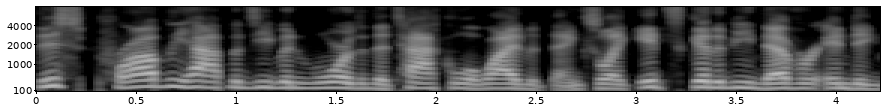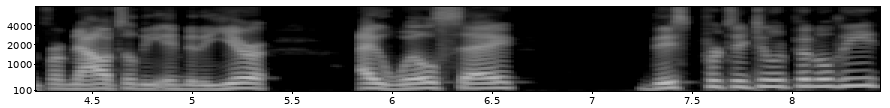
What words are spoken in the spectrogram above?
This probably happens even more than the tackle alignment thing. So, like, it's to be never ending from now till the end of the year. I will say this particular penalty,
